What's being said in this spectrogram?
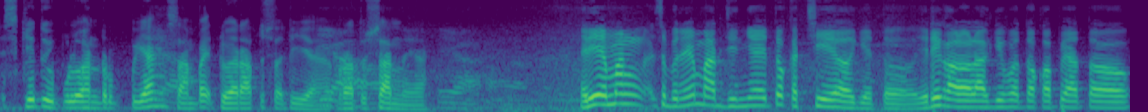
segitu puluhan rupiah ya. sampai 200 tadi ya, ya. ratusan ya. ya. Jadi emang sebenarnya marginnya itu kecil gitu. Jadi kalau lagi fotokopi atau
